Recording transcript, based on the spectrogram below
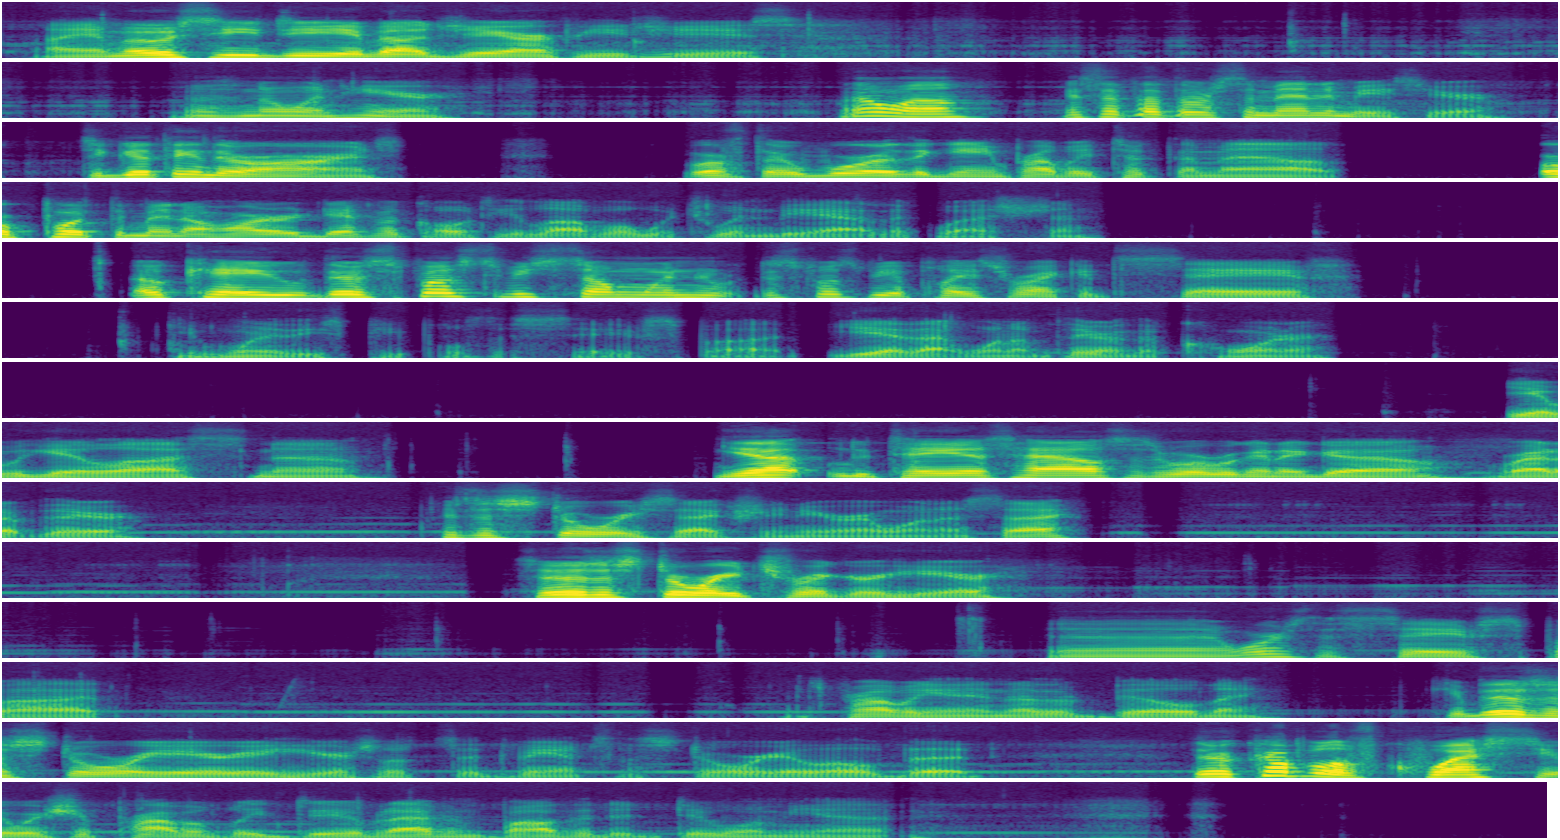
I am OCD about JRPGs. There's no one here. Oh well, guess I thought there were some enemies here. It's a good thing there aren't. Or if there were, the game probably took them out. Or put them in a harder difficulty level, which wouldn't be out of the question. Okay, there's supposed to be someone, there's supposed to be a place where I could save. One of these people's a safe spot. Yeah, that one up there in the corner. Yeah, we get a lot of snow. Yep, Lutea's house is where we're going to go. Right up there. There's a story section here, I want to say. So there's a story trigger here. Uh, where's the save spot? It's probably in another building. Okay, but there's a story area here, so let's advance the story a little bit. There are a couple of quests here we should probably do, but I haven't bothered to do them yet.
